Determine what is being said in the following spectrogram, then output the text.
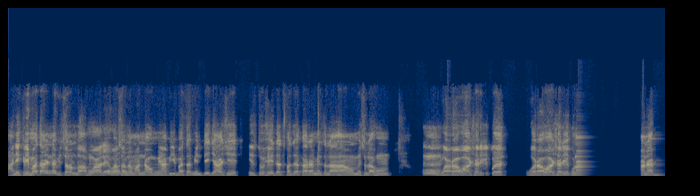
عن إكرمة عن النبي صلى الله عليه وسلم. أن أم حبيبة بنت جاش استحيدت فذكر مثلها ومثلهم. وروى شريك وروى شريك عن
